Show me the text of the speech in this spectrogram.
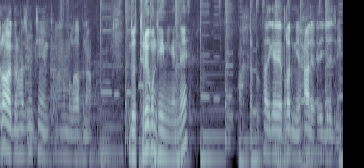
دراجون هاز تيم ترى هم الغبنا دو تريجون يعني آخر هذا قاعد يطردني لحاله قاعد يجلدني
